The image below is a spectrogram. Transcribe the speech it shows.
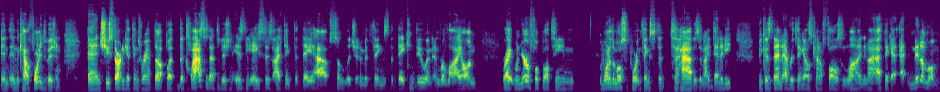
in in the California division, and she's starting to get things ramped up. But the class of that division is the Aces. I think that they have some legitimate things that they can do and, and rely on. Right when you're a football team, one of the most important things to to have is an identity, because then everything else kind of falls in line. And I, I think at, at minimum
